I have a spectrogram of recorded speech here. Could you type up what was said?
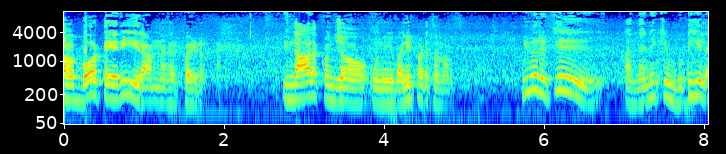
அவள் போட் ஏறி ராம்நகர் போயிடும். இந்த ஆளை கொஞ்சம் உன்னை வழிபடுத்தணும் இவருக்கு அந்த அன்னைக்கு முடியல.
